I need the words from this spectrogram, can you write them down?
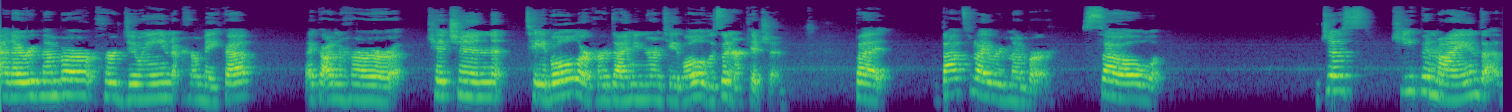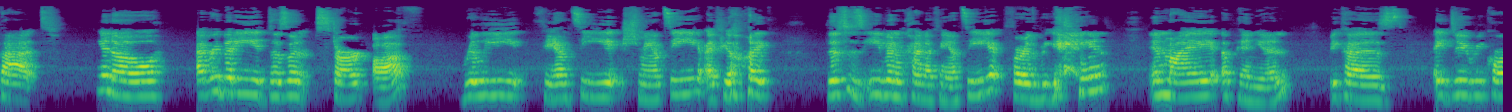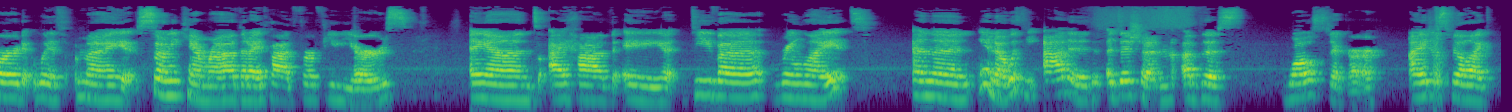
And I remember her doing her makeup like on her kitchen table or her dining room table. It was in her kitchen. But that's what I remember. So just keep in mind that, you know, everybody doesn't start off really fancy schmancy. I feel like this is even kind of fancy for the beginning, in my opinion, because I do record with my Sony camera that I've had for a few years. And I have a Diva ring light. And then, you know, with the added addition of this wall sticker, I just feel like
